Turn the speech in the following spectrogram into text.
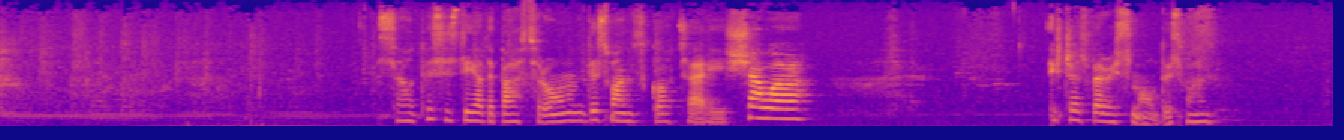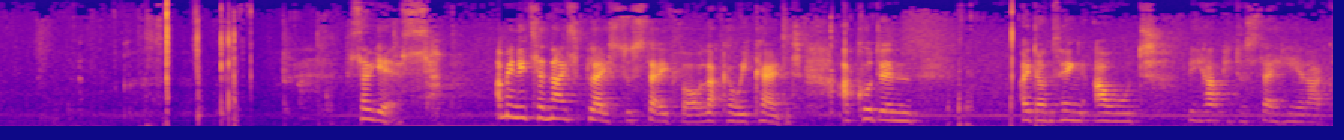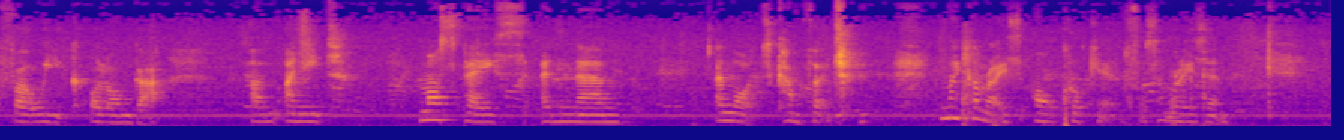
So this is the other bathroom. This one's got a shower. It's just very small, this one. So yes, I mean it's a nice place to stay for like a weekend. I couldn't, I don't think I would be happy to stay here like for a week or longer. Um, I need more space and um, and more comfort. My camera is all crooked for some reason.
